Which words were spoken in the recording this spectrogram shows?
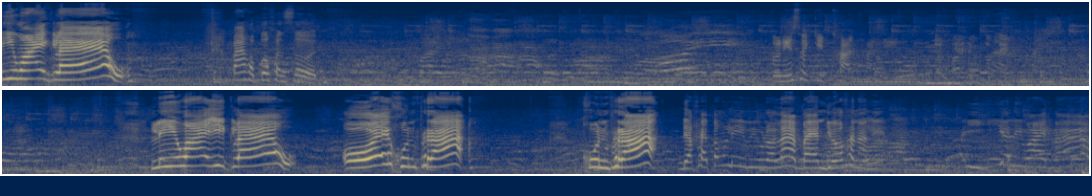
รีวายอีกแล้ว ป้าเขาเปิดคอนเสิร์ตโอ้ยตัวนี้สกิดขาดขาดเองรีวายอีกแล้ว โอ้ยคุณพระ คุณพระ เดี๋ยวแค่ต้องรีวิวแล้วแหละแบรนด์เยอะขนาดนี้ไอ้เหี้ยรีวายอีกแล้ว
